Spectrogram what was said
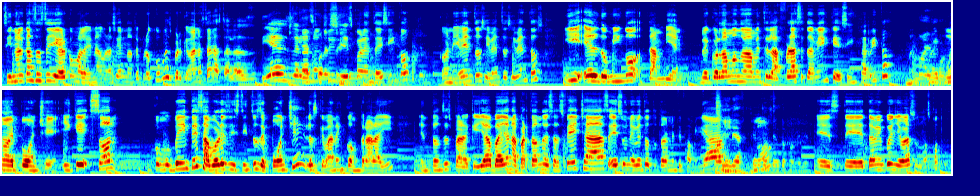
si no alcanzaste a llegar como a la inauguración, no te preocupes porque van a estar hasta las 10 de la noche, 10.45, con eventos, eventos, eventos. Y el domingo también. Recordamos nuevamente la frase también que sin jarrito no hay, ponche. no hay ponche. Y que son como 20 sabores distintos de ponche los que van a encontrar ahí. Entonces, para que ya vayan apartando esas fechas, es un evento totalmente familiar. Familiar, 100% familiar. Este, también pueden llevar a sus mascotas.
